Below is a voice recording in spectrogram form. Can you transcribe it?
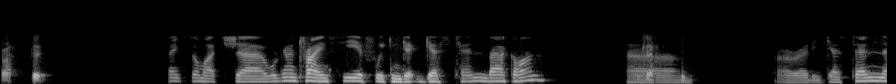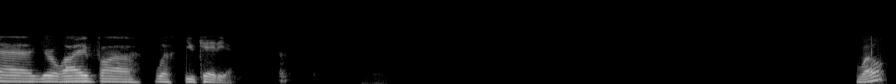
Right. Good. Thanks so much. Uh, we're going to try and see if we can get guest 10 back on. Okay. Um, alrighty. Guest 10, uh, you're live uh, with Ucadia. Well,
